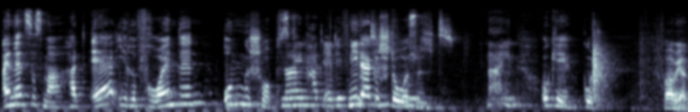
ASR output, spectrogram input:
Ein letztes Mal. Hat er Ihre Freundin umgeschubst? Nein, hat er definitiv Niedergestoßen? nicht. Nein. Okay, gut. Fabian,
